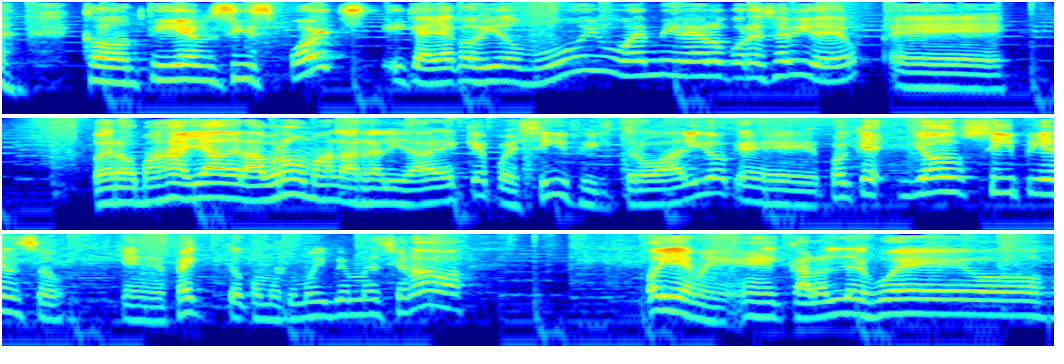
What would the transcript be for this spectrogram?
con TMC Sports y que haya cogido muy buen dinero por ese video. Eh, pero más allá de la broma, la realidad es que pues sí, filtró algo que... Porque yo sí pienso que en efecto, como tú muy bien mencionabas, óyeme, en el calor del juego,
